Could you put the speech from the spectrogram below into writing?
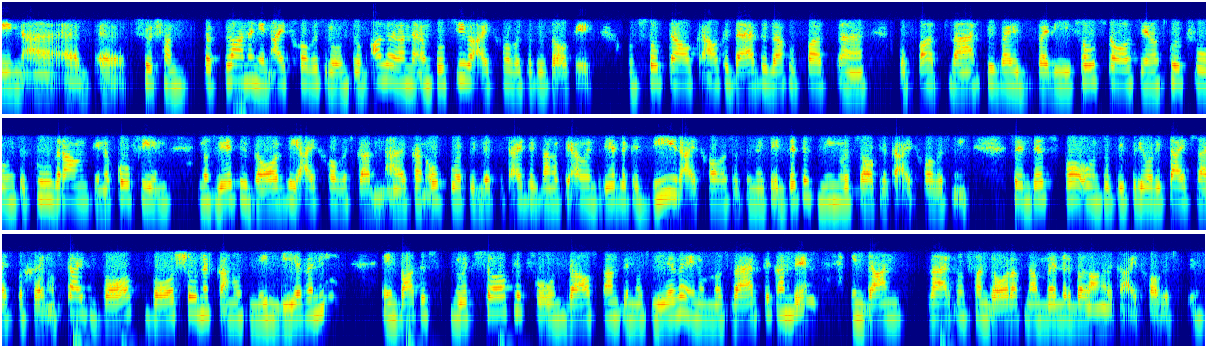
en 'n uh, 'n uh, uh, soort van beplanning en uitgawes rondom allerlei impulsiewe uitgawes wat ons dalk het. Ons stop dalk elke derde dag op pad uh, op pad werk by by die fulstasie en ons koop vir ons 'n koeldrank en 'n koffie en, en ons weet hoe daardie uitgawes kan uh, kan ophoop en dit is eintlik dan op die ou en redelike duur uitgawes wat mense en dit is nie noodsaaklike uitgawes nie. So en dit is waar ons op die prioriteitslys begin. Ons kyk waar waar sonder kan ons nie lewe nie en wat is noodsaaklik vir ons welstand in ons lewe en om ons werk te kan doen en dan werk ons van daar af na minder belangrike uitgawes toe.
